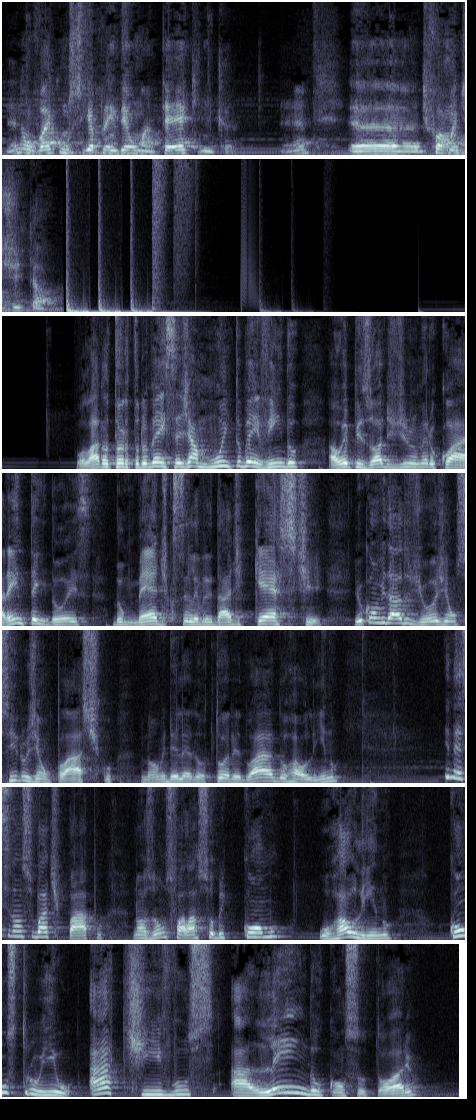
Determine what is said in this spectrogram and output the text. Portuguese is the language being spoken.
né, não vai conseguir aprender uma técnica né, uh, de forma digital? Olá, doutor, tudo bem? Seja muito bem-vindo ao episódio de número 42 do Médico Celebridade Cast. E o convidado de hoje é um cirurgião plástico, o nome dele é Dr. Eduardo Raulino. E nesse nosso bate-papo, nós vamos falar sobre como o Raulino construiu ativos além do consultório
